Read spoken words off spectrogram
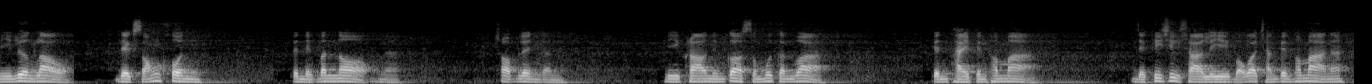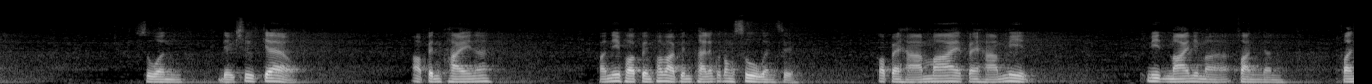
มีเรื่องเล่า เด็กสองคนเป็นเด็กบ้านนอกนะชอบเล่นกัน มีคราวหนึ่งก็สมมุติกันว่า เป็นไทยเป็นพม่า เด็กที่ชื่อชาลีบอกว่าฉันเป็นพม่านะ ส่วนเด็กชื่อแก้วเอาเป็นไทยนะ ตอนนี้พอเป็นพม่าเป็นไทยแล้วก็ต้องสู้กันสิก็ไปหาไม้ไปหามีด มีดไม้นี่มาฟันกัน ฟัน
